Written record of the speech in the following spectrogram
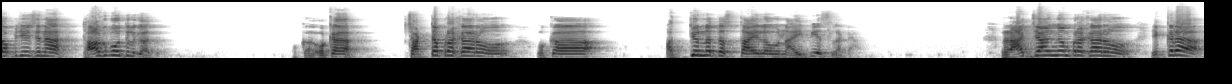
తప్పు చేసిన తాగుబోతులు కాదు. ఒక ఒక చట్ట ప్రకారం ఒక అత్యున్నత స్థాయిలో ఉన్న ఐపీఎస్లట. రాజ్యాంగం ప్రకారం ఇక్కడ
